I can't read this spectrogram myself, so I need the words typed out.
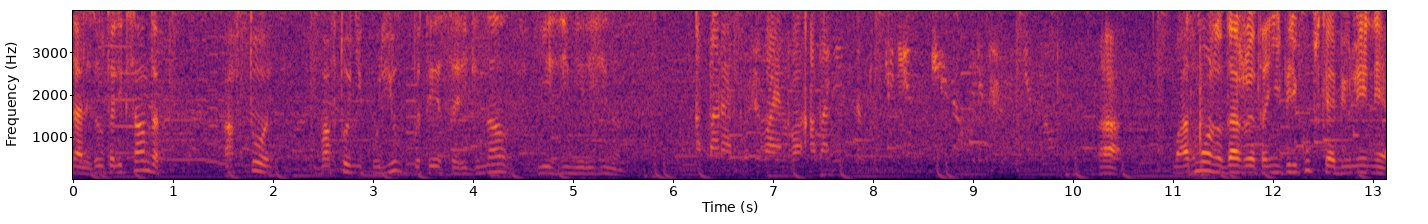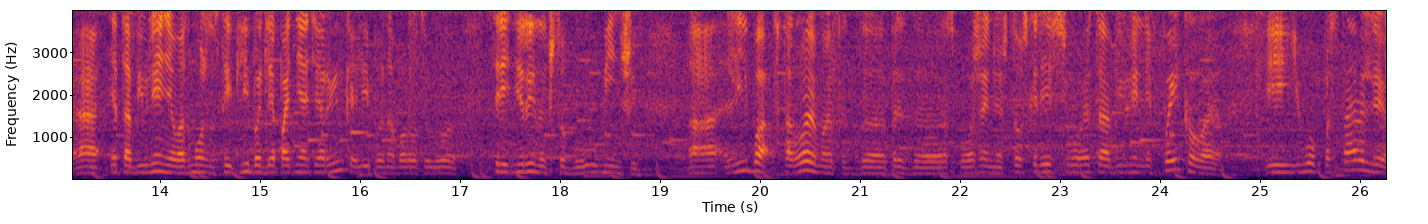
Далее, зовут Александр. Авто, в авто не курил, БТС оригинал, есть зимняя резина. А, возможно, даже это не перекупское объявление, а это объявление, возможно, стоит либо для поднятия рынка, либо, наоборот, его средний рынок, чтобы уменьшить. А, либо второе мое пред- предрасположение, что, скорее всего, это объявление фейковое, и его поставили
